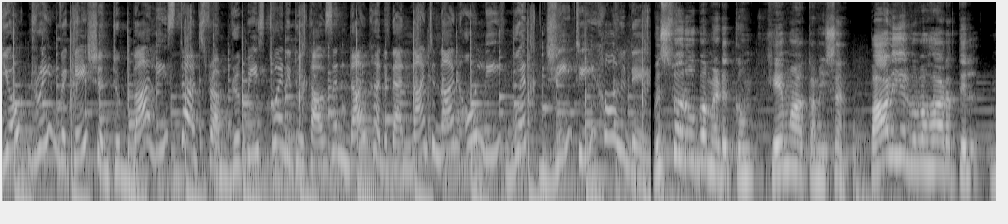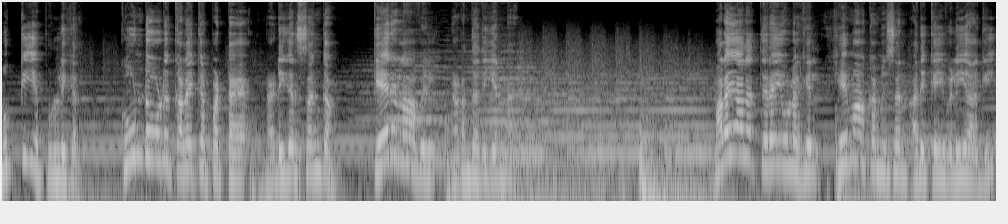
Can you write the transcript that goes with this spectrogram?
Your dream vacation to Bali starts from rupees 22,999 only with GT Holiday. விஸ்வரூபம் எடுக்கும் ஹேமா கமிஷன் பாலியல் விவகாரத்தில் முக்கிய புள்ளிகள். கூண்டோடு கலைக்கப்பட்ட நடிகர் சங்கம் கேரளாவில் நடந்தது என்ன? மலையாள திரையுலகில் ஹேமா கமிஷன் அறிக்கை வெளியாகி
